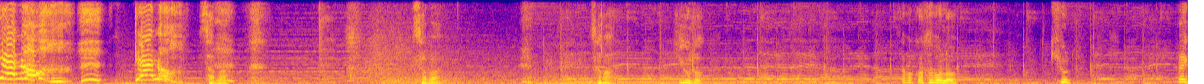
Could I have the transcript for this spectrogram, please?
কেন? কেন? সাবা। সাবা। সাবা কি হলো? সাবা কথা বলো। কি হল এই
